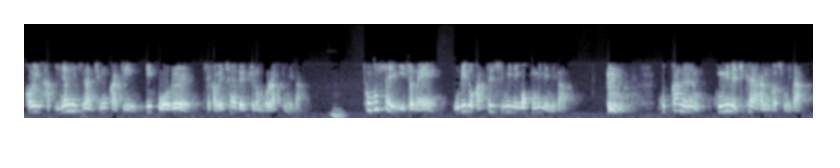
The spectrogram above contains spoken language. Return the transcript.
거의 2년이 지난 지금까지 이 구호를 제가 외쳐야 될 줄은 몰랐습니다. 음. 성소수자이기 이전에 우리도 같은 시민이고 국민입니다. 국가는 국민을 지켜야 하는 것입니다.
